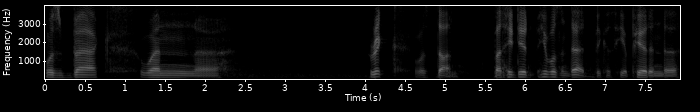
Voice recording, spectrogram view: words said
was back when uh, Rick was done, but he did he wasn't dead because he appeared in the.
